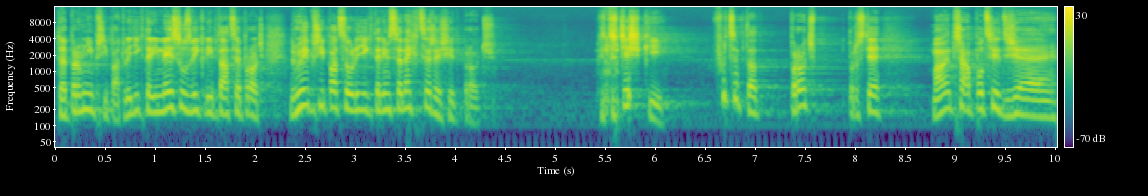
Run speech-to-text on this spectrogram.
To je první případ. Lidi, kteří nejsou zvyklí ptát se proč. Druhý případ jsou lidi, kterým se nechce řešit proč. Je to těžký. Furt se ptat, proč. Prostě máme třeba pocit, že,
